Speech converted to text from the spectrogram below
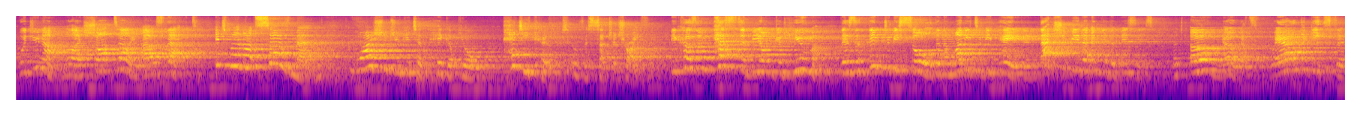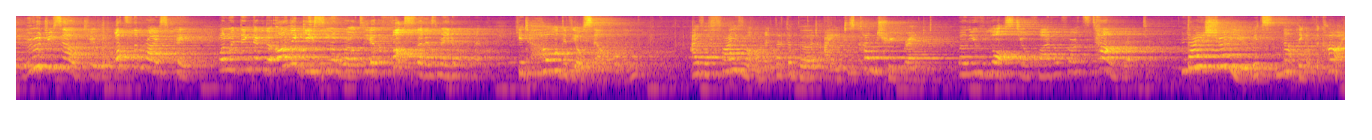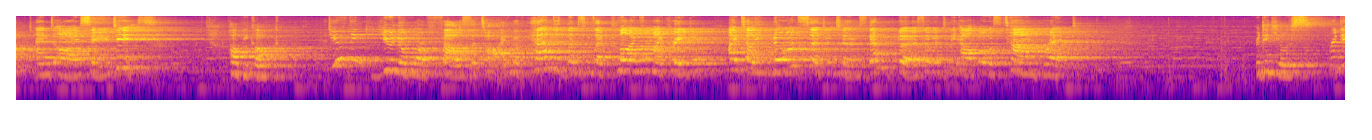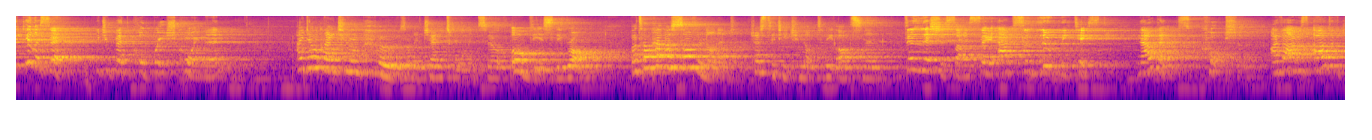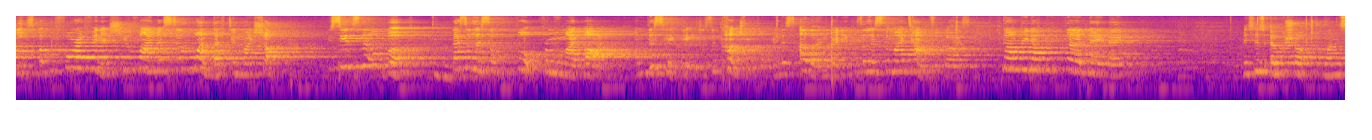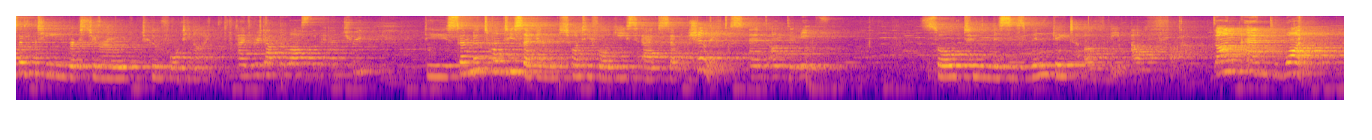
Would you not? Well, I shan't tell you. How's that? It will not serve, ma'am. Why should you get to pick up your petticoat over such a trifle? Because I'm pestered beyond good humor. There's a thing to be sold and a money to be paid, and that should be the end of the business. But oh no, it's where are the geese and who'd you sell to and what's the price paid? One would think they were the only geese in the world to hear the fuss that is made over them. Get hold of yourself, woman. I've a fiver on it that the bird I eat is country bred. Well, you've lost your fiver for its town bred. And I assure you, it's nothing of the kind. And I say it is. Poppycock, Do you think you know more fowls than I, who have handled them since I've climbed from my cradle? Not to be obstinate. Delicious, I say, absolutely tasty. Now then, Miss Caution, I thought I was out of geese, but before I finish, you'll find there's still one left in my shop. You see this little book? That's a list of folk from whom I buy. On this here page is a country folk, and this other in Reading is a list of my town supplies. Now read out the third name, eh? Mrs. Oakshott, 117 Brixton Road, 249. And read out the last of the entry. December 22nd, 24 geese at 7 shillings. And underneath. Sold to Mrs. Wingate of the Alpha. Done and won.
